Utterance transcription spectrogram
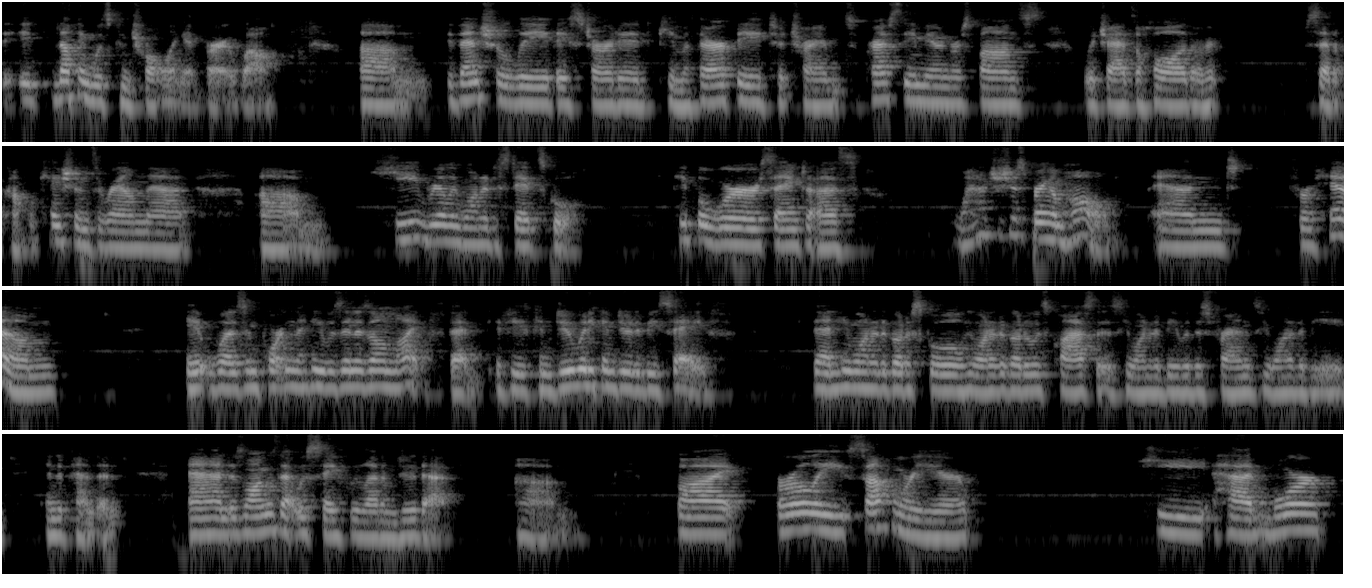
it, nothing was controlling it very well. Um, eventually, they started chemotherapy to try and suppress the immune response, which adds a whole other set of complications around that. Um, he really wanted to stay at school. People were saying to us, why don't you just bring him home? And for him, it was important that he was in his own life, that if he can do what he can do to be safe, then he wanted to go to school, he wanted to go to his classes, he wanted to be with his friends, he wanted to be independent. And as long as that was safe, we let him do that. Um, by early sophomore year, he had more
